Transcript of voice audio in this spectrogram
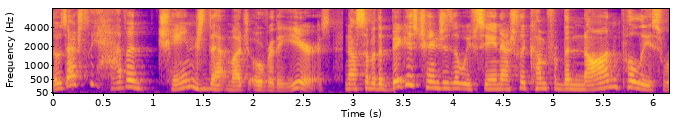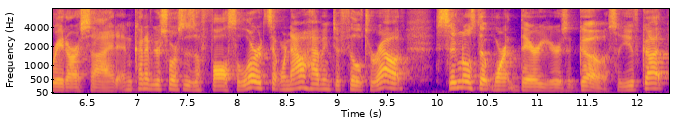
those actually haven't changed that much over the years. Now, some of the biggest changes that we've seen actually come from the non-police radar side and kind of your sources of false alerts that we're now having to filter out signals that weren't there years ago. So you've got,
